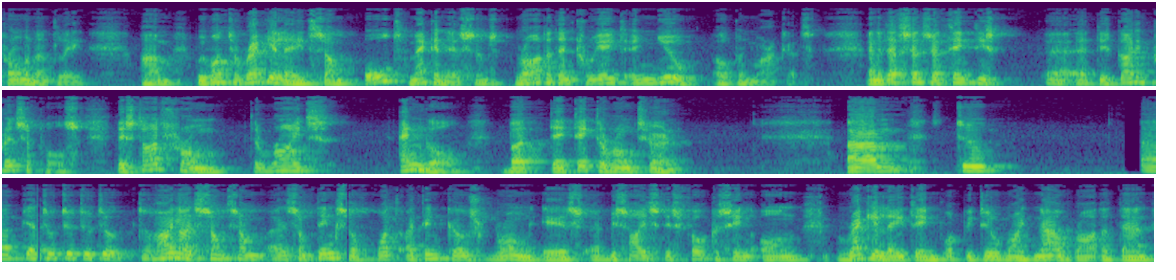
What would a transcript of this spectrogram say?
prominently. Um, we want to regulate some old mechanisms rather than create a new open market. And in that sense, I think these uh, these guiding principles, they start from the right angle, but they take the wrong turn. Um, to uh, yeah, to, to, to, to, to highlight some some uh, some things of what I think goes wrong is uh, besides this focusing on regulating what we do right now rather than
